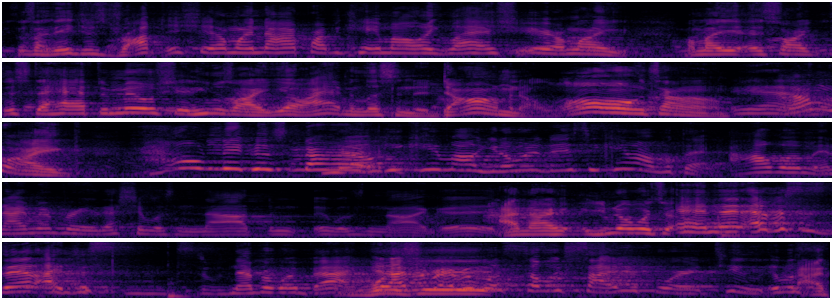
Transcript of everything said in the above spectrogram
He was like, "They just dropped this shit." I'm like, "Nah, it probably came out like last year." I'm like, "I'm like, it's like this the half the mil shit." He was like, "Yo, I haven't listened to Dom in a long time." Yeah. And I'm like, "How niggas not?" No, he came out. You know what it is? He came out with the album, and I remember that shit was not. It was not good. and I, you know what? and then ever since then, I just never went back. and I remember it- everyone was so excited for it too. It was. I-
